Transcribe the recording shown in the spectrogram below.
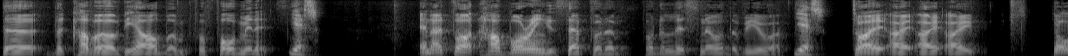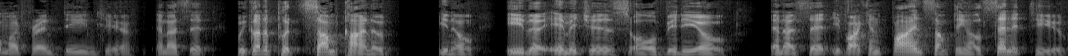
the the cover of the album for four minutes. Yes. And I thought, how boring is that for the for the listener or the viewer? Yes. So I I I, I told my friend Dean here, and I said we've got to put some kind of you know either images or video. And I said if I can find something, I'll send it to you.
